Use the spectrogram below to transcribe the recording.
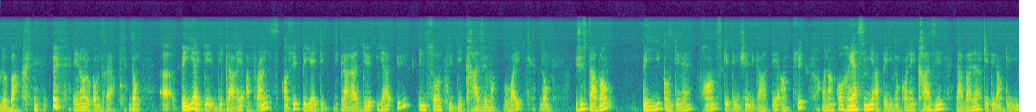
le bas et non le contraire. Donc, euh, pays a été déclaré à France, ensuite pays a été déclaré à 2. Il y a eu une sorte d'écrasement, vous voyez Donc, juste avant, pays contenait France, qui était une chaîne de caractères. Ensuite, on a encore réassigné à pays. Donc, on a écrasé la valeur qui était dans pays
